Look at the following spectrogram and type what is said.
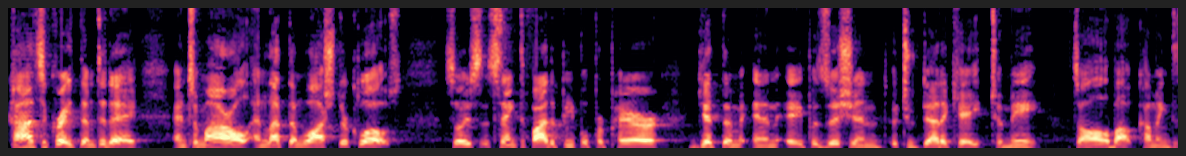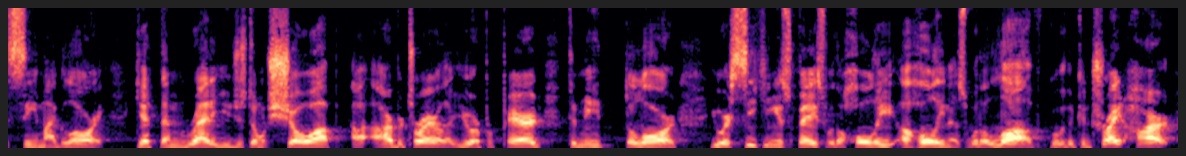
consecrate them today and tomorrow and let them wash their clothes. So he sanctify the people, prepare, get them in a position to dedicate to me. It's all about coming to see my glory. Get them ready. You just don't show up uh, arbitrarily. You are prepared to meet the Lord. You are seeking His face with a holy, a holiness, with a love, with a contrite heart,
